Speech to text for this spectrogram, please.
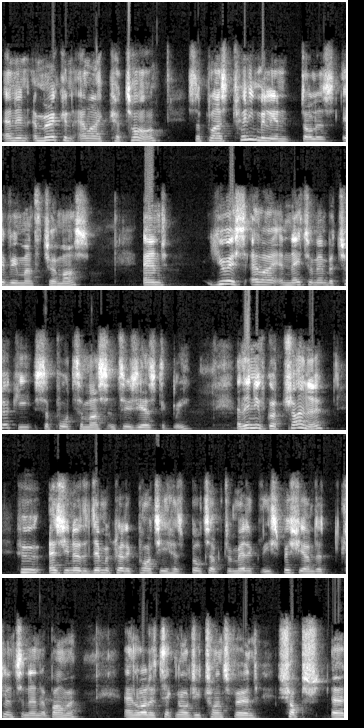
And an American ally, Qatar, supplies $20 million every month to Hamas. And US ally and NATO member Turkey supports Hamas enthusiastically. And then you've got China, who, as you know, the Democratic Party has built up dramatically, especially under Clinton and Obama, and a lot of technology transfer and shops, uh,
